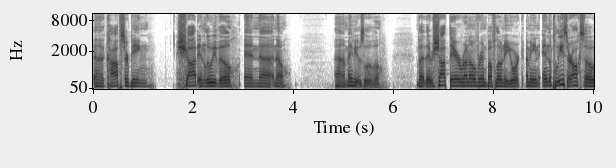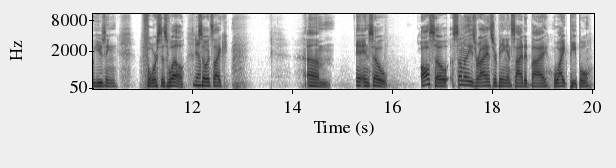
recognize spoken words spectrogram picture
Uh, cops are being shot in Louisville, and uh, no, uh, maybe it was Louisville, but they were shot there, run over in Buffalo, New York. I mean, and the police are also using force as well. Yeah. So it's like, um, and, and so also some of these riots are being incited by white people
